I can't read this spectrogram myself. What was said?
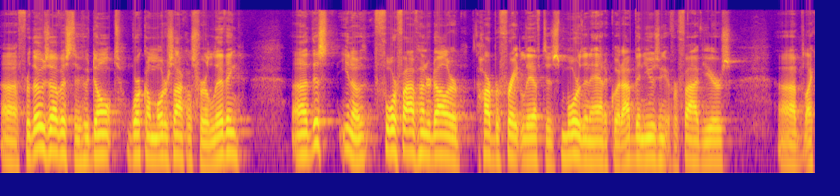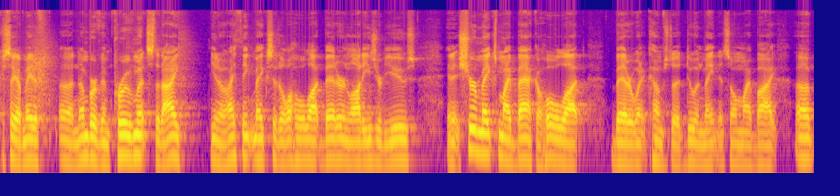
Uh, for those of us who don't work on motorcycles for a living, uh, this, you know, four or five hundred dollar Harbor Freight lift is more than adequate. I've been using it for five years. Uh, like I say, I've made a, a, number of improvements that I, you know, I think makes it a whole lot better and a lot easier to use. And it sure makes my back a whole lot better when it comes to doing maintenance on my bike. Uh,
